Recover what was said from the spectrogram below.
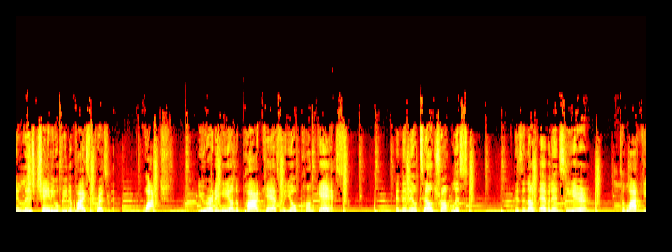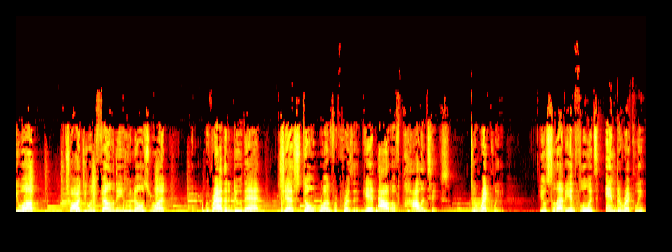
and Liz Cheney will be the vice president. Watch. You heard it here on the podcast for your punk ass. And then they'll tell Trump, listen, there's enough evidence here to lock you up, charge you with a felony, who knows what. Rather than do that, just don't run for president. Get out of politics directly. You'll still have influence indirectly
